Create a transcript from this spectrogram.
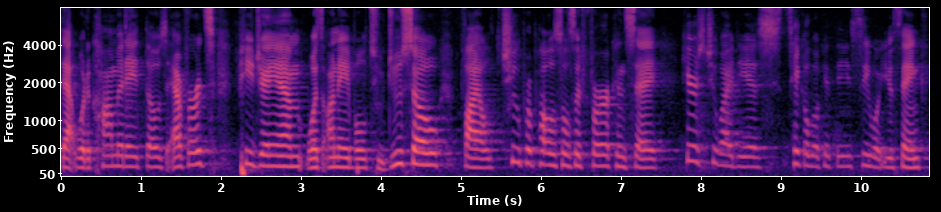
that would accommodate those efforts, PJM was unable to do so, filed two proposals at FERC and say, here's two ideas, take a look at these, see what you think.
